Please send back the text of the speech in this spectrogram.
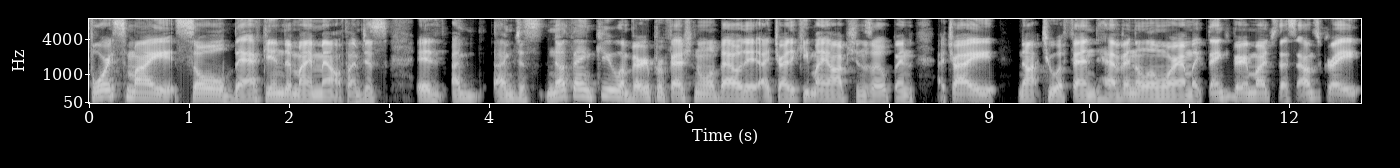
force my soul back into my mouth. I'm just it, I'm I'm just no thank you. I'm very professional about it. I try to keep my options open. I try not to offend heaven a little more. I'm like, "Thank you very much. That sounds great."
